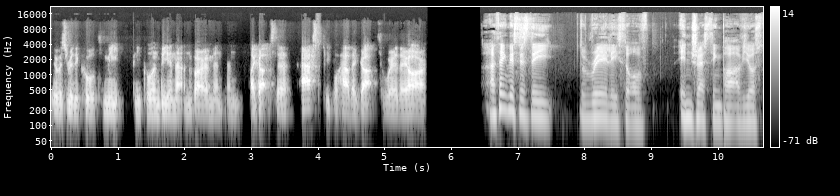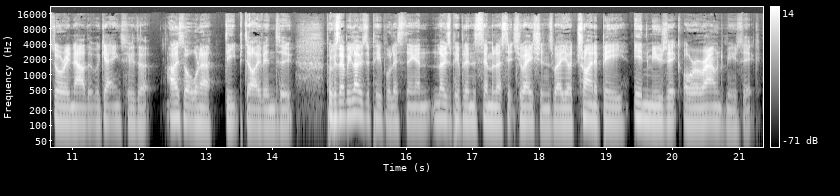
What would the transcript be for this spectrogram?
it was really cool to meet people and be in that environment. And I got to ask people how they got to where they are. I think this is the the really sort of interesting part of your story now that we're getting to that I sort of want to deep dive into because there'll be loads of people listening and loads of people in similar situations where you're trying to be in music or around music.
